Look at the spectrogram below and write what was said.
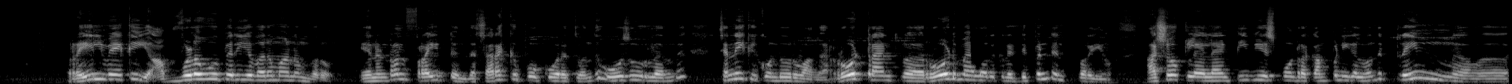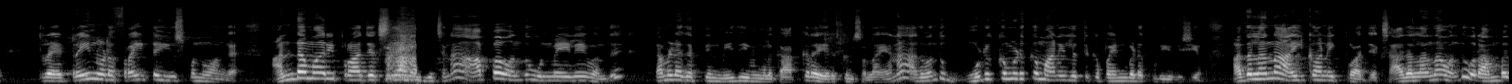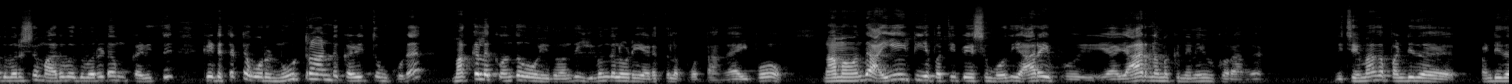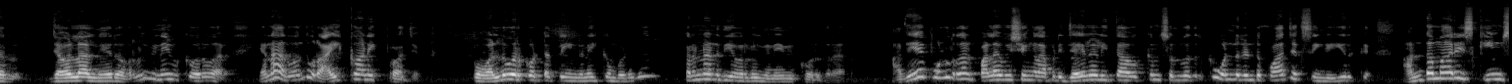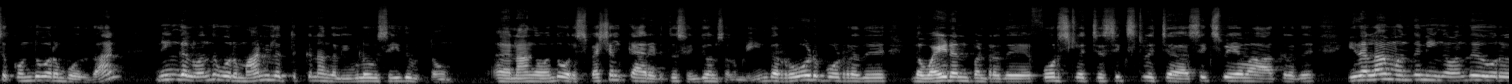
ரயில்வேக்கு அவ்வளவு பெரிய வருமானம் வரும். ஏனென்றால் ஃப்ரைட் இந்த சரக்கு போக்குவரத்து வந்து ஓசூர்ல இருந்து சென்னைக்கு கொண்டு வருவாங்க. ரோட் டிரான்ஸ் ரோடு மேல இருக்கிற டிபெண்டன்ஸ் குறையும். அசோக் லேலேண்ட் டிவிஎஸ் போன்ற கம்பெனிகள் வந்து ட்ரெயின் ட்ரெ ட்ரெயினோட ஃப்ரைட்டை யூஸ் பண்ணுவாங்க. அந்த மாதிரி ப்ராஜெக்ட்ஸ்லாம் வந்துச்சுன்னா, அப்ப வந்து உண்மையிலே வந்து தமிழகத்தின் மீது இவங்களுக்கு அக்கறை இருக்குன்னு சொல்லலாம். ஏன்னா, அது வந்து முழுக்க முழுக்க மாநிலத்துக்கு பயன்படக்கூடிய விஷயம். அதெல்லாம் தான் ஐகானிக் ப்ராஜெக்ட்ஸ். அதெல்லாம் தான் வந்து ஒரு 50 வருஷம், 60 வருடம் கழித்து கிட்டத்தட்ட ஒரு நூற்றாண்டு கழித்தும் கூட மக்களுக்கு வந்து, ஓ! இது வந்து இவங்களுடைய இடத்துல போட்டாங்க. இப்போ நாம வந்து ஐஐடியை பத்தி பேசும்போது யாரை யார் நமக்கு நினைவுக்கு வராங்க? நிச்சயமாக பண்டித பண்டிதர் ஜவஹர்லால் நேரு அவர்கள் நினைவுக்கு வருவார். ஏன்னா, அது வந்து ஒரு ஐகானிக் ப்ராஜெக்ட். இப்போ வள்ளுவர் கோட்டத்தை நினைக்கும் பொழுது, கருணாநிதி அவர்கள் நினைவு வருகிறார். அதே போல தான் பல விஷயங்கள் அப்படி ஜெயலலிதாவுக்குன்னு சொல்வதற்கு 1, 2 ப்ராஜெக்ட்ஸ் இங்கே இருக்கு. அந்த மாதிரி ஸ்கீம்ஸ் கொண்டு வரும்போது தான், நீங்கள் வந்து ஒரு மாநிலத்துக்கு நாங்கள் இவ்வளவு செய்து விட்டோம். நாங்கள் வந்து ஒரு ஸ்பெஷல் கேர் எடுத்து செஞ்சோம்னு சொல்ல முடியும். இந்த ரோடு போடுறது, இந்த வைடன் பண்றது, 4 ஸ்ட்ரெச், 6 ஸ்ட்ரெச் 6 வேவா ஆக்குறது, இதெல்லாம் வந்து நீங்கள் வந்து ஒரு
